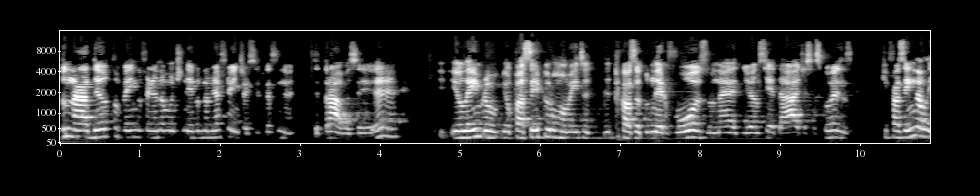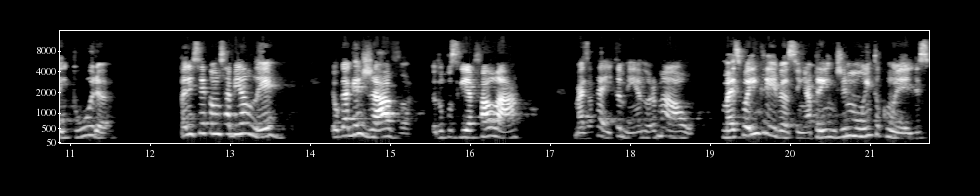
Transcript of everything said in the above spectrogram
Do nada eu tô vendo Fernanda Montenegro na minha frente. Aí você fica assim, né? Você trava, você. É. Eu lembro, eu passei por um momento de, por causa do nervoso, né, de ansiedade, essas coisas, que fazendo a leitura, parecia que eu não sabia ler. Eu gaguejava, eu não conseguia falar. Mas até aí também é normal. Mas foi incrível, assim, aprendi muito com eles.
